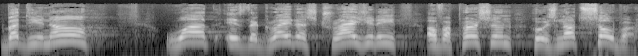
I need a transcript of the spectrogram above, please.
But do you know what is the greatest tragedy of a person who is not sober?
